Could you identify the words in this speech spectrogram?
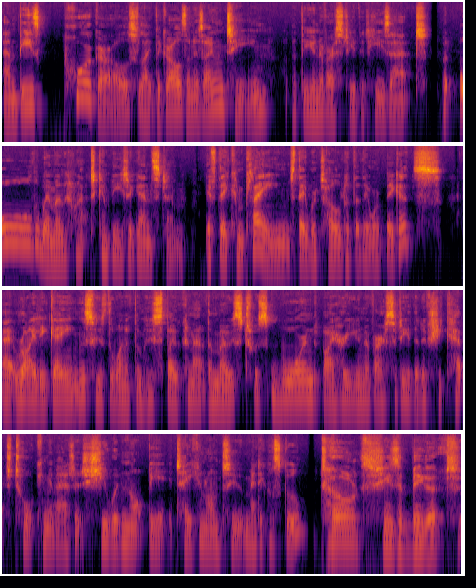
And these poor girls, like the girls on his own team at the university that he's at, but all the women who had to compete against him, if they complained, they were told that they were bigots uh, Riley Gaines, who's the one of them who's spoken out the most, was warned by her university that if she kept talking about it, she would not be taken on to medical school. Told she's a bigot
